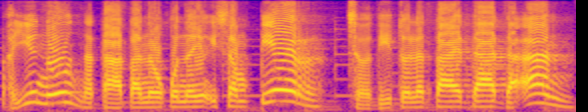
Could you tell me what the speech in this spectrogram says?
Ayun oh, natatanaw ko na yung isang pier. So dito lang tayo dadaan.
